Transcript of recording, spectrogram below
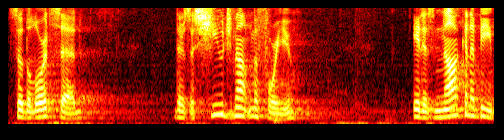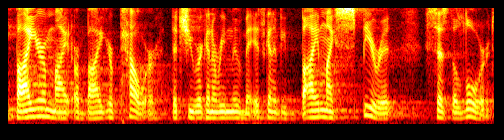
So the Lord said, There's a huge mountain before you. It is not going to be by your might or by your power that you are going to remove it. It's going to be by my spirit, says the Lord.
